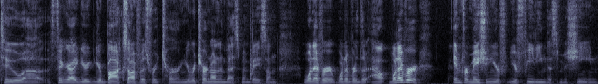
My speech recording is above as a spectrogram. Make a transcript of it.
to uh, figure out your, your box office return, your return on investment based on whatever whatever the out whatever information you're you're feeding this machine.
